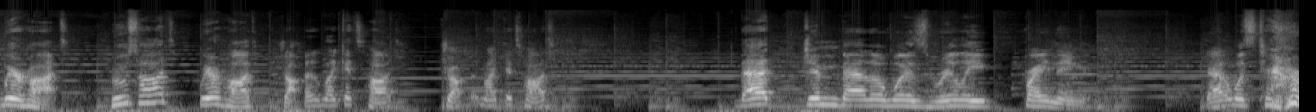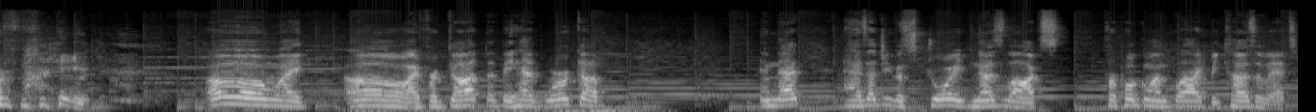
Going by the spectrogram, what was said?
We're hot. Who's hot? We're hot. Drop it like it's hot. Drop it like it's hot that gym battle was really frightening. That was terrifying. Oh my... Oh, I forgot that they had workup. And that has actually destroyed Nuzlocke for Pokemon Black because of it.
